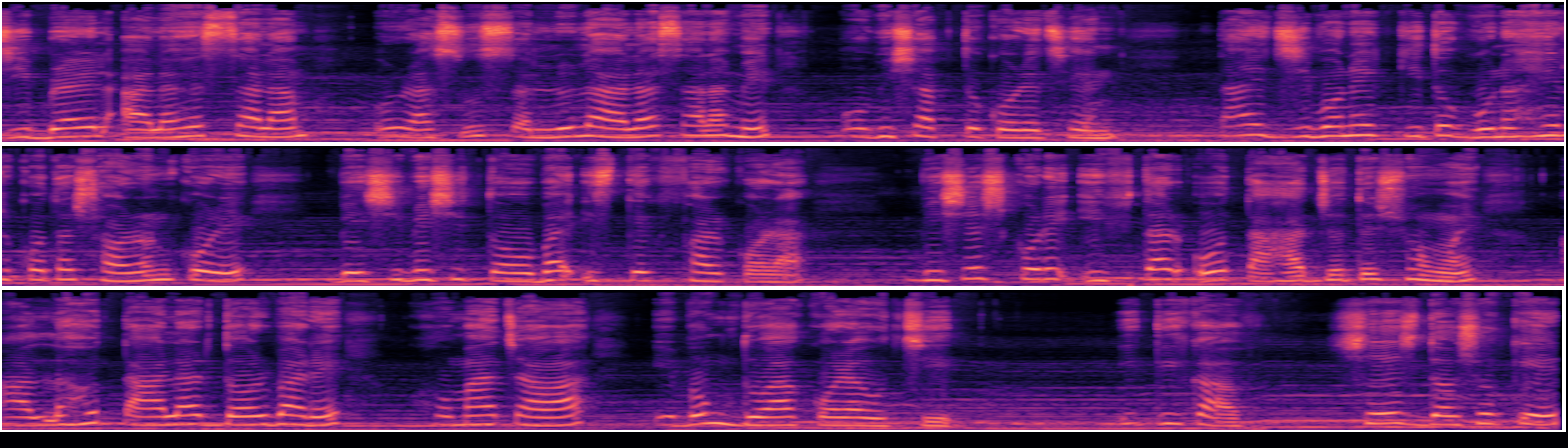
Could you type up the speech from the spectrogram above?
জিব্রাইল আলাহাল্লাম ও রাসুল সাল্লুল্লাহ আল্লাহ সালামের অভিশাপ্ত করেছেন। তাই জীবনের কৃত গুনাহের কথা স্মরণ করে বেশি বেশি তওবা ইস্তেকফার করা। বিশেষ করে ইফতার ও তাহাজ্জতের সময় আল্লাহ তালার দরবারে ক্ষমা চাওয়া এবং দোয়া করা উচিত। ইতিকাফ, শেষ দশকের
